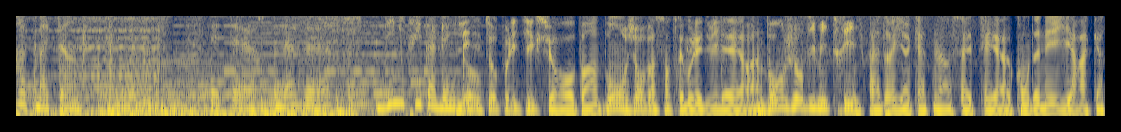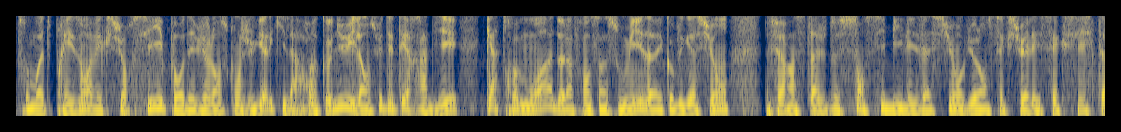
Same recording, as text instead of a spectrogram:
Europe Matin. 7h, 9h, Dimitri Pavlenko. L'édito politique sur Europe 1. Bonjour Vincent Trémollet de Villers. Bonjour Dimitri. Adrien Quatennens a été euh, condamné hier à 4 mois de prison avec sursis pour des violences conjugales qu'il a reconnues. Il a ensuite été radié 4 mois de la France Insoumise avec obligation de faire un stage de sensibilisation aux violences sexuelles et sexistes.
